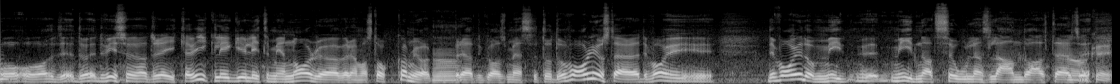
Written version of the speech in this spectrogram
och, och, och det, det visar sig att Reykjavik ligger lite mer norröver än vad Stockholm gör breddgradsmässigt. Och då var det just där, det var ju, det var ju då mid, midnattssolens land och allt det där. Ja, okej.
